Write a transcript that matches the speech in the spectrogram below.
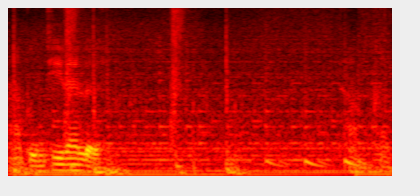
หาพื้นที่ได้เลยทำครับ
